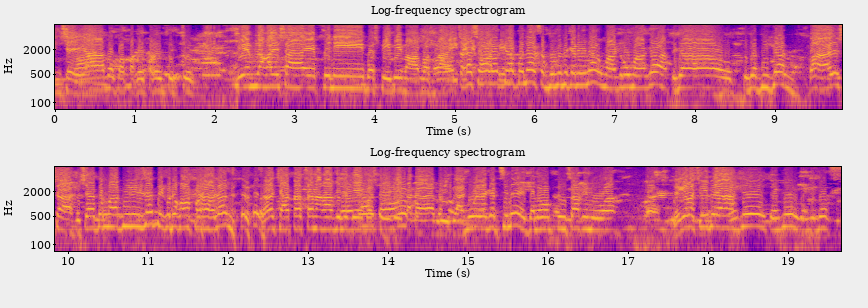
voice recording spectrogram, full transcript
15, yan. Ah, ano, papakita ko yung picture. PM lang kayo sa FB ni Boss PB, mga boss. Ah, Makikita tsaka niyo shoutout nga pala sa bumili kanina, umaga-umaga, tiga, tiga bigan. Ba, ayos ah. Masyadong mabilisan, di ko na pangalan. So, shoutout sa nakabili kay Boss PB, taga Bigan. Umuwi agad sila eh, dalawang pusa kinuha. Sige, Boss PB ah. Thank you, thank you, thank you, boss.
